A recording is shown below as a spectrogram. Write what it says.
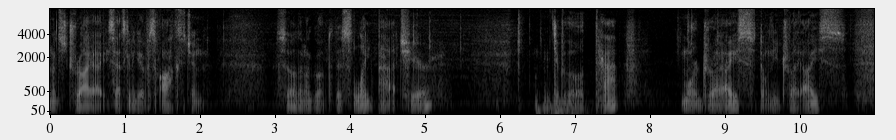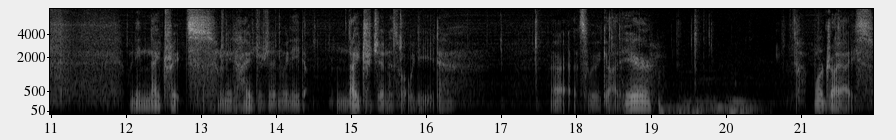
It's dry ice. That's going to give us oxygen. So then I'll go up to this light patch here. Give it a little tap. More dry ice. Don't need dry ice. We need nitrates. We need hydrogen. We need nitrogen is what we need. Alright, let's see what we got here. More dry ice.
